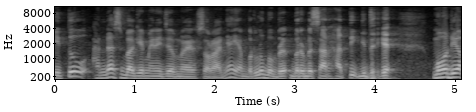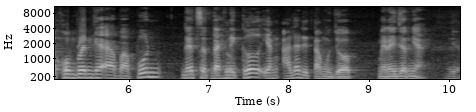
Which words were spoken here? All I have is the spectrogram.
itu Anda sebagai manajer restorannya yang perlu ber- berbesar hati gitu ya. Mau dia komplain kayak apa pun, that's a technical yang ada di tanggung jawab manajernya. Iya.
